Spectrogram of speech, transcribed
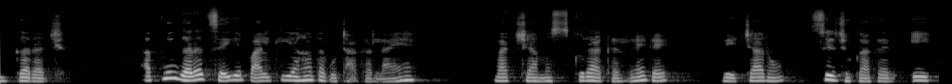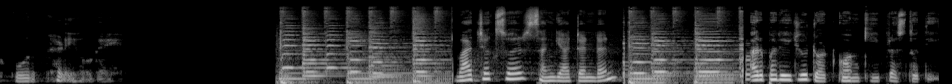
गरज। अपनी गरज से ये पालकी यहाँ तक उठा कर लाए हैं। बादशाह मुस्कुरा कर रह गए। वे चारों सिर झुकाकर एक ओर खड़े हो गए। वाचक स्वर संज्ञा टंडन। अरबा की प्रस्तुति।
